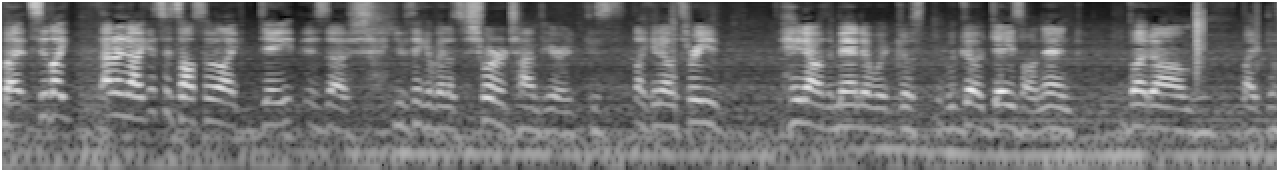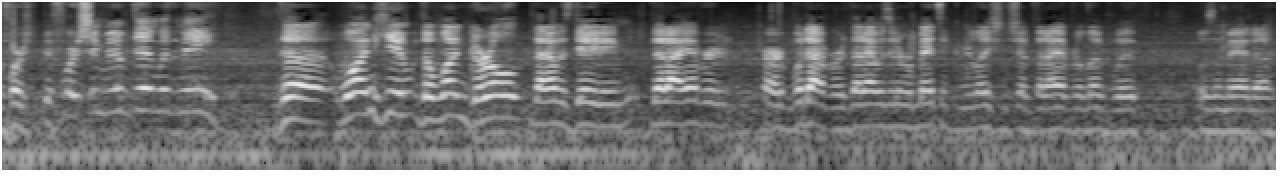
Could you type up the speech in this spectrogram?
But see, like I don't know. I guess it's also like date is a you think of it as a shorter time period because like know oh three hang out with Amanda would go would go days on end. But um like before before she moved in with me, the one hum, the one girl that I was dating that I ever or whatever that I was in a romantic relationship that I ever lived with was Amanda.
